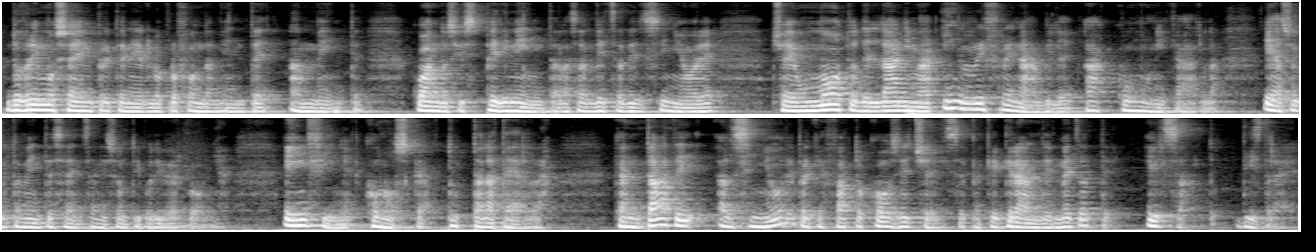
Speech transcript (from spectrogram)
dovremmo sempre tenerlo profondamente a mente. Quando si sperimenta la salvezza del Signore, c'è un moto dell'anima irrefrenabile a comunicarla e assolutamente senza nessun tipo di vergogna. E infine conosca tutta la terra Cantate al Signore perché ha fatto cose eccelse, perché grande in mezzo a te è il Santo di Israele.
